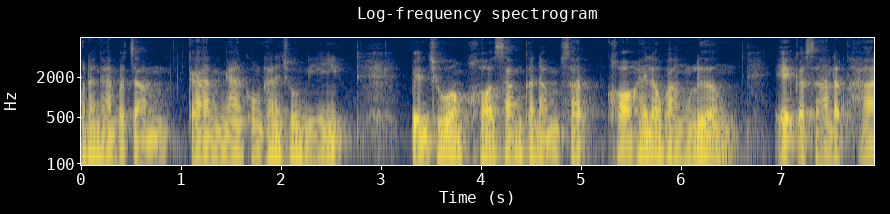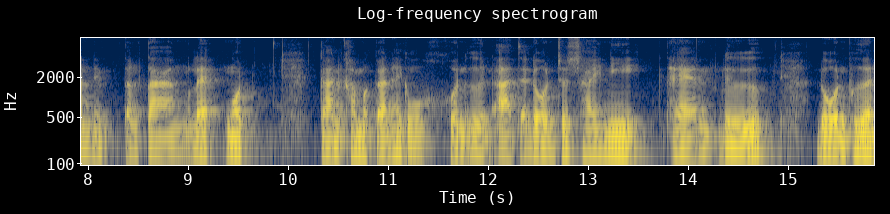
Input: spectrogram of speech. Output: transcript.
พนักงานประจำการงานของท่านในช่วงนี้ เป็นช่วงเคาะซ้ำกระหน่ำซัดขอให้ระวังเรื่อง เอกสารหลักฐานต่างๆ และงด การค้ำประกันให้กับคคลอื่น อาจจะโดนชดใช้หนี้แทน หรือโดนเพื่อน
